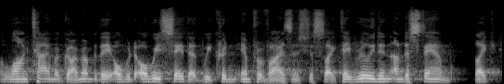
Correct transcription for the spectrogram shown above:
a long time ago. I remember they would always say that we couldn't improvise, and it's just like they really didn't understand. Like,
